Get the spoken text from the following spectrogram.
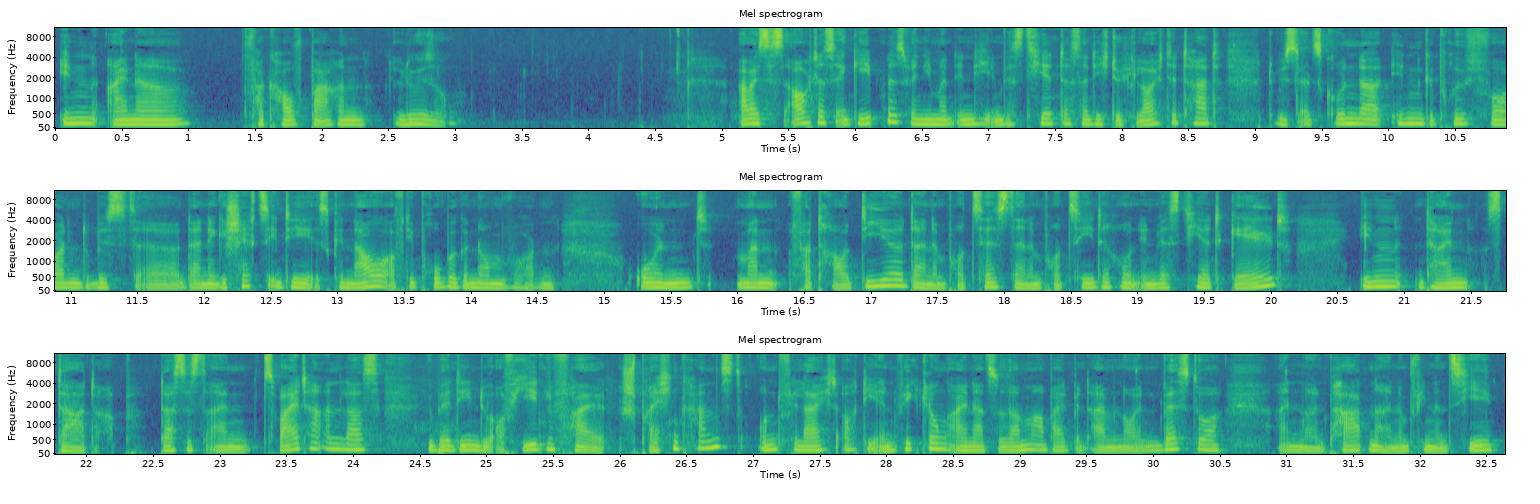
in einer verkaufbaren Lösung. Aber es ist auch das Ergebnis, wenn jemand in dich investiert, dass er dich durchleuchtet hat. Du bist als Gründerin geprüft worden, du bist, äh, deine Geschäftsidee ist genau auf die Probe genommen worden. Und man vertraut dir, deinem Prozess, deinem Prozedere und investiert Geld in dein Startup. Das ist ein zweiter Anlass, über den du auf jeden Fall sprechen kannst und vielleicht auch die Entwicklung einer Zusammenarbeit mit einem neuen Investor, einem neuen Partner, einem Finanzier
